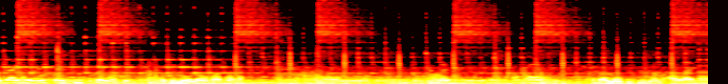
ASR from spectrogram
Ở từ lối nào vào thôi nè Chụp lấy Thằng đó lối tí chứ là lại nó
